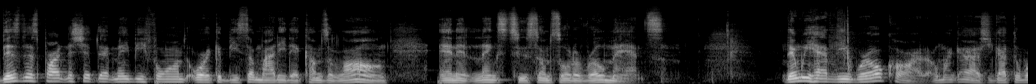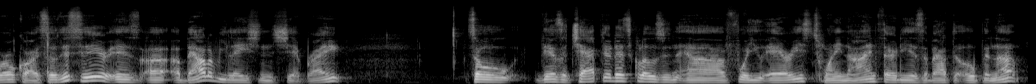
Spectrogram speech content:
business partnership that may be formed, or it could be somebody that comes along and it links to some sort of romance. Then we have the world card. Oh my gosh, you got the world card. So this here is uh, about a relationship, right? So there's a chapter that's closing uh, for you, Aries. 29, 30 is about to open up.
